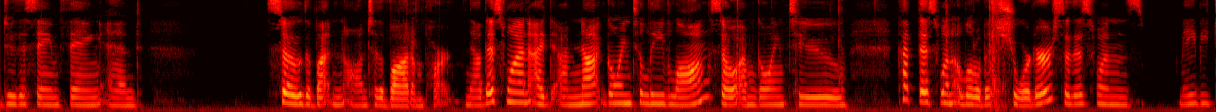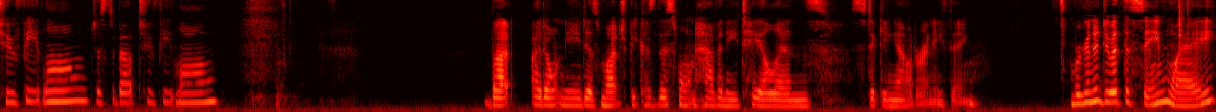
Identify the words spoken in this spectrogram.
do the same thing and sew the button onto the bottom part. Now this one I, am not going to leave long, so I'm going to cut this one a little bit shorter. So this one's maybe two feet long, just about two feet long. But I don't need as much because this won't have any tail ends sticking out or anything. We're going to do it the same way.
